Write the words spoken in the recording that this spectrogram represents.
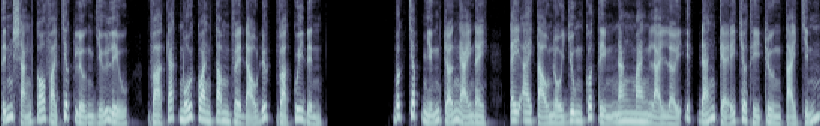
tính sẵn có và chất lượng dữ liệu, và các mối quan tâm về đạo đức và quy định. Bất chấp những trở ngại này, AI tạo nội dung có tiềm năng mang lại lợi ích đáng kể cho thị trường tài chính.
